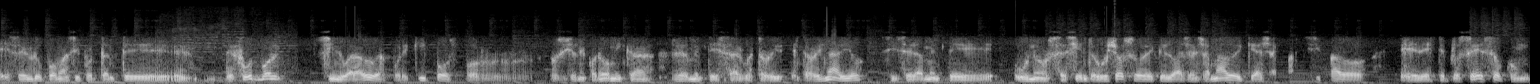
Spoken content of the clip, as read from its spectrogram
es el grupo más importante de fútbol, sin lugar a dudas, por equipos, por posición económica, realmente es algo extraordi- extraordinario. Sinceramente, uno se siente orgulloso de que lo hayan llamado y que hayan participado eh, de este proceso, con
